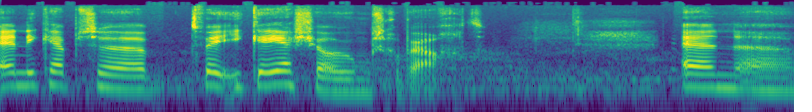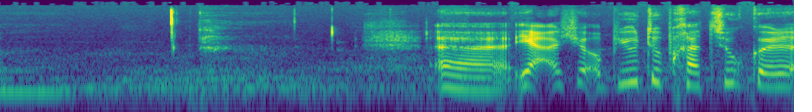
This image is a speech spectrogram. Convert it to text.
En ik heb ze twee IKEA-showrooms gebracht. En um, uh, ja, als je op YouTube gaat zoeken uh,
